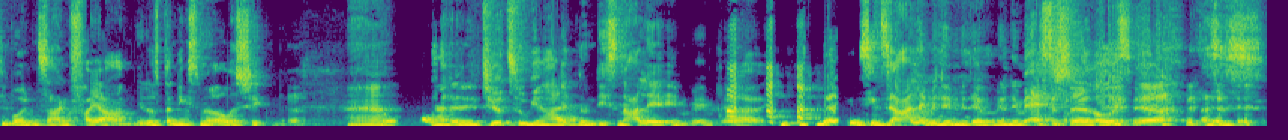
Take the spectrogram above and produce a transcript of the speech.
Die wollten sagen, Feierabend, ihr dürft da nichts mehr rausschicken. Ja dann hat er die Tür zugehalten und die sind alle im, im äh, sind sie alle mit dem, mit dem, mit dem Essen schnell raus. Ja. Das ist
